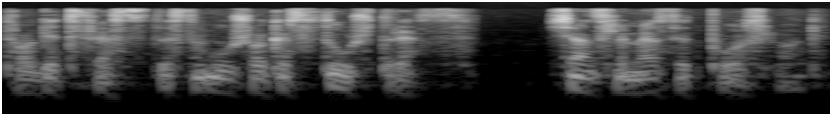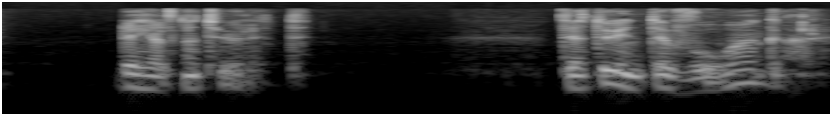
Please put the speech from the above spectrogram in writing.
tagit fäste som orsakar stor stress, känslomässigt påslag. Det är helt naturligt. Det att du inte vågar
